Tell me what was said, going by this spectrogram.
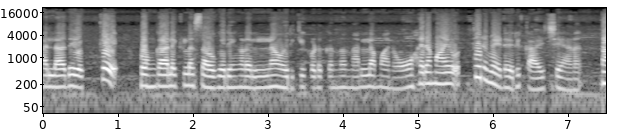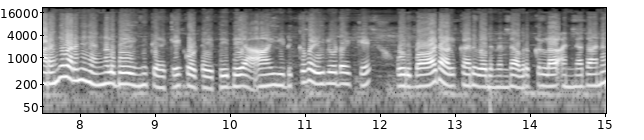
അല്ലാതെ ഒക്കെ പൊങ്കാലയ്ക്കുള്ള സൗകര്യങ്ങളെല്ലാം ഒരുക്കി കൊടുക്കുന്ന നല്ല മനോഹരമായ ഒത്തൊരുമയുടെ ഒരു കാഴ്ചയാണ്. പറഞ്ഞു പറഞ്ഞ് ഞങ്ങളിതേ ഇങ്ങ് കിഴക്കേക്കോട്ടെ എത്തി ഇതേ ആ ഇടുക്ക് വഴിയിലൂടെയൊക്കെ ഒരുപാട് ആൾക്കാർ വരുന്നുണ്ട്. അവർക്കുള്ള അന്നദാന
